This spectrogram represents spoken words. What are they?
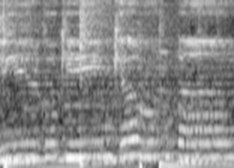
길고 긴 겨울밤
